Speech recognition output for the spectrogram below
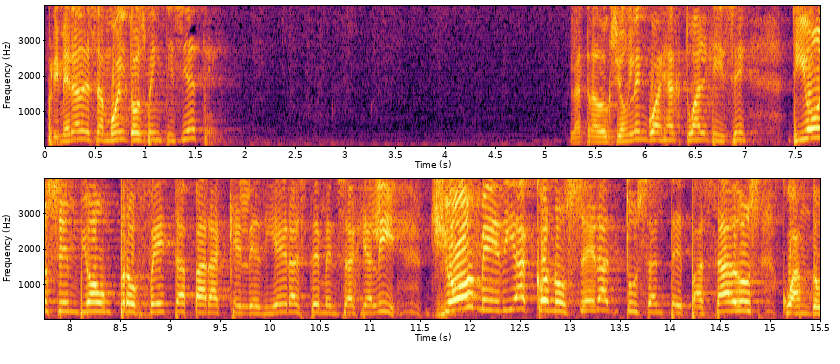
Primera de Samuel 2.27. La traducción lenguaje actual dice, Dios envió a un profeta para que le diera este mensaje a Lee. Yo me di a conocer a tus antepasados cuando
